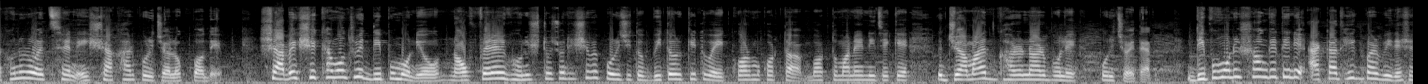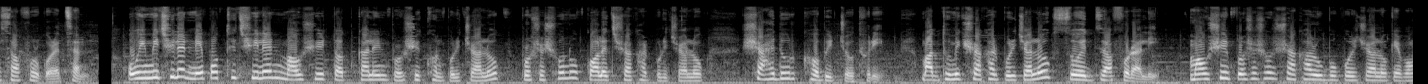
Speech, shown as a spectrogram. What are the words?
এখনও রয়েছেন এই শাখার পরিচালক পদে। সাবেক শিক্ষামন্ত্রী দীপুমণিও নওফেলের ঘনিষ্ঠজন হিসেবে পরিচিত বিতর্কিত এই কর্মকর্তা বর্তমানে নিজেকে জামায়াত ঘরানার বলে পরিচয় দেন। দীপুমণির সঙ্গে তিনি একাধিকবার বিদেশে সফর করেছেন। ওই মিছিলের নেপথ্যে ছিলেন মাউসির তৎকালীন প্রশিক্ষণ পরিচালক, প্রশাসন ও কলেজ শাখার পরিচালক শাহেদুর খবির চৌধুরী। মাধ্যমিক শাখার পরিচালক সৈয়দ জাফর আলী। মাউসির প্রশাসন শাখার উপপরিচালক এবং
